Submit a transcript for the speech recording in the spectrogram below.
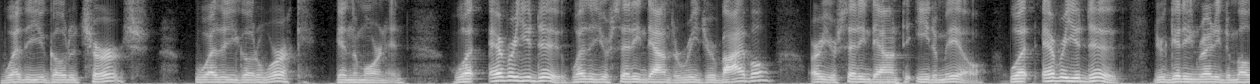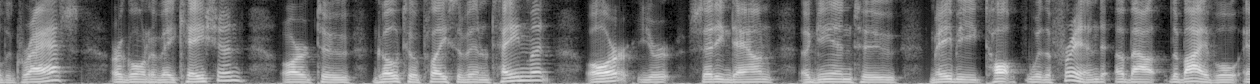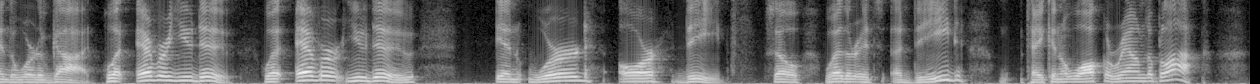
whether you go to church, whether you go to work in the morning, whatever you do, whether you're sitting down to read your Bible or you're sitting down to eat a meal, whatever you do, you're getting ready to mow the grass or go on a vacation or to go to a place of entertainment or you're sitting down again to maybe talk with a friend about the Bible and the Word of God. Whatever you do, whatever you do, in word or deed. So whether it's a deed, taking a walk around the block,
